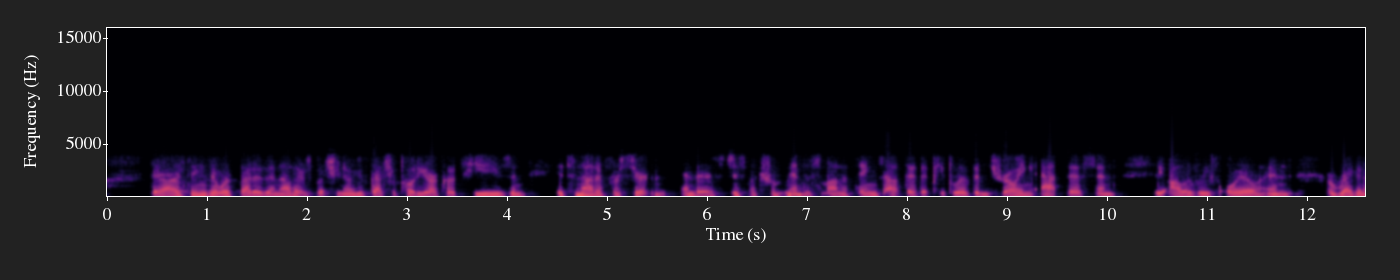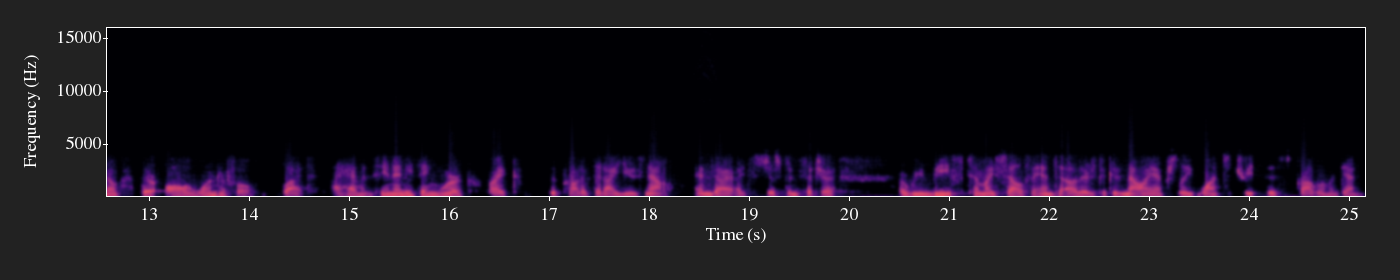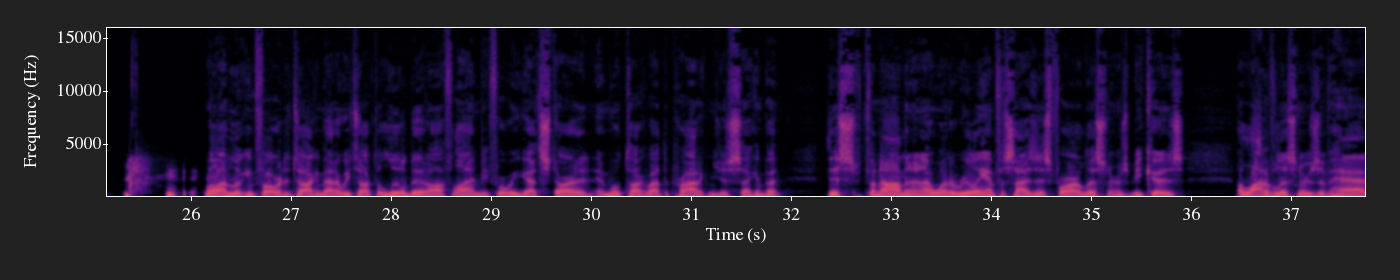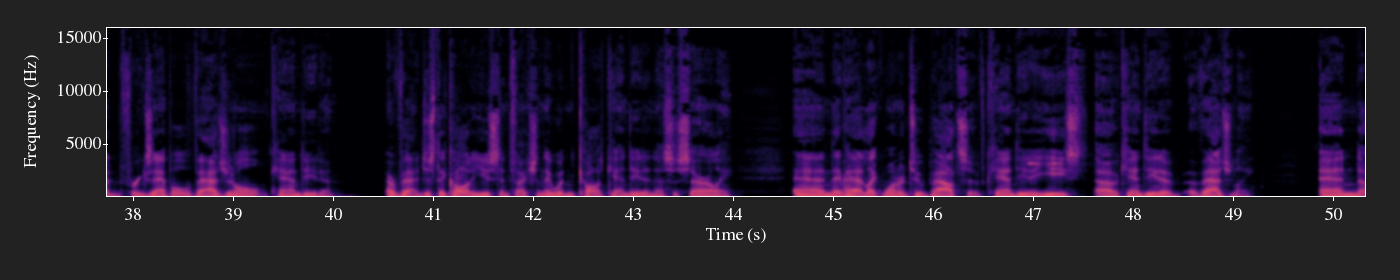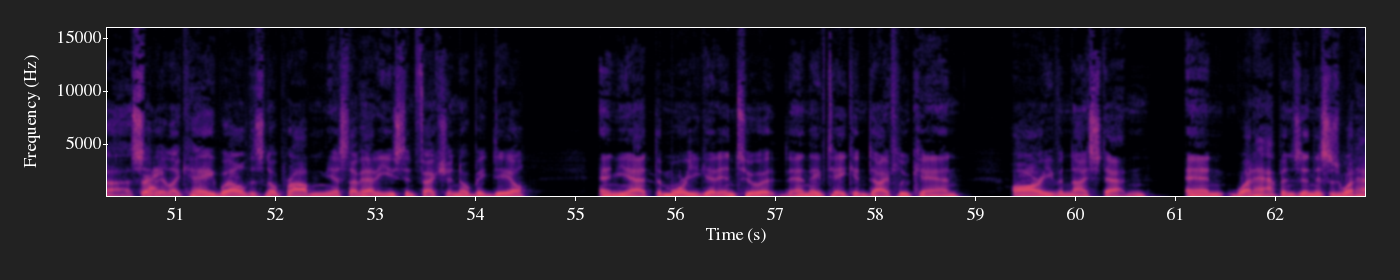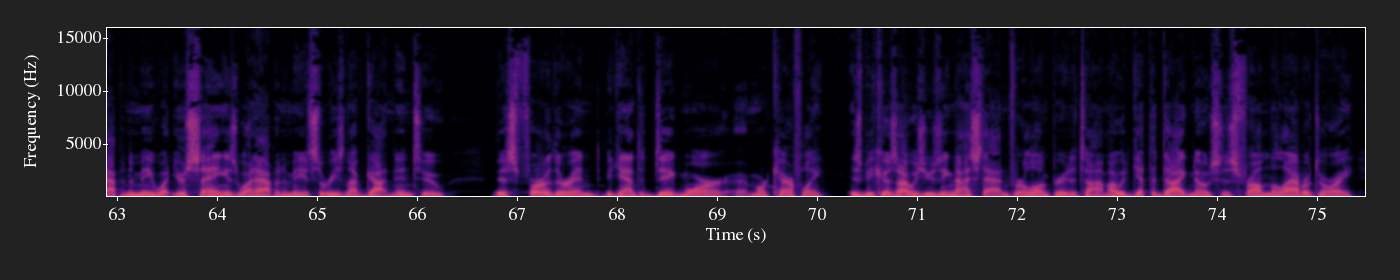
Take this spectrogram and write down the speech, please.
there are things that work better than others, but you know, you've got your Pau d'arco teas and it's not a for certain. And there's just a tremendous amount of things out there that people have been throwing at this and the olive leaf oil and oregano, they're all wonderful, but I haven't seen anything work like the product that I use now. And it's just been such a, a relief to myself and to others because now I actually want to treat this problem again. well, I'm looking forward to talking about it. We talked a little bit offline before we got started, and we'll talk about the product in just a second. But this phenomenon, I want to really emphasize this for our listeners because a lot of listeners have had, for example, vaginal candida, or va- just they call it a yeast infection. They wouldn't call it candida necessarily and they've right. had like one or two bouts of candida yeast, uh, candida vaginally. And uh, so right. they're like, hey, well, there's no problem. Yes, I've had a yeast infection, no big deal. And yet, the more you get into it, then they've taken diflucan or even nystatin. And what happens, and this is what happened to me, what you're saying is what happened to me. It's the reason I've gotten into this further and began to dig more, uh, more carefully is because I was using nystatin for a long period of time. I would get the diagnosis from the laboratory,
